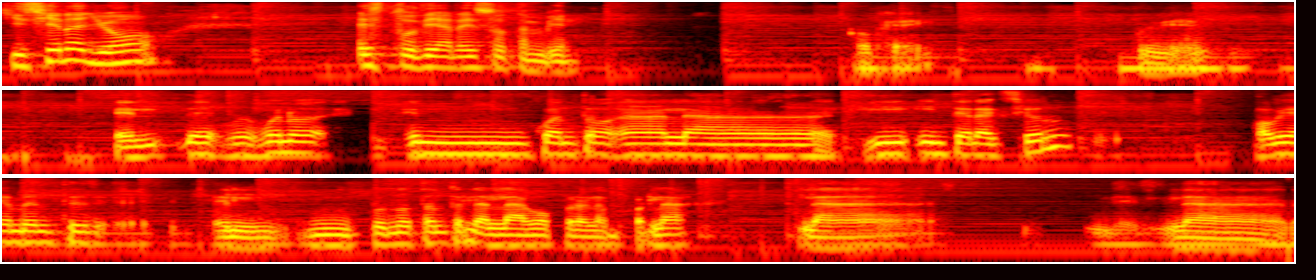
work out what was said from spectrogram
quisiera yo estudiar eso también. Ok. Muy bien. El, bueno, en cuanto a la interacción, obviamente, el, pues no tanto el halago, pero a lo mejor la, la, la,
